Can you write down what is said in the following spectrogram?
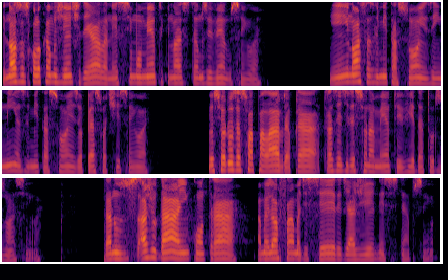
E nós nos colocamos diante dela nesse momento que nós estamos vivendo, Senhor. E em nossas limitações, em minhas limitações, eu peço a Ti, Senhor, que o Senhor use a Sua palavra para trazer direcionamento e vida a todos nós, Senhor. Para nos ajudar a encontrar a melhor forma de ser e de agir nesses tempos, Senhor.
